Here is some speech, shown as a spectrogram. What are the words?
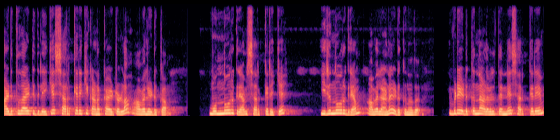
അടുത്തതായിട്ട് ഇതിലേക്ക് ശർക്കരയ്ക്ക് കണക്കായിട്ടുള്ള അവലെടുക്കാം. മുന്നൂറ് ഗ്രാം ശർക്കരയ്ക്ക് ഇരുന്നൂറ് ഗ്രാം അവലാണ് എടുക്കുന്നത്. ഇവിടെ എടുക്കുന്ന അളവിൽ തന്നെ ശർക്കരയും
